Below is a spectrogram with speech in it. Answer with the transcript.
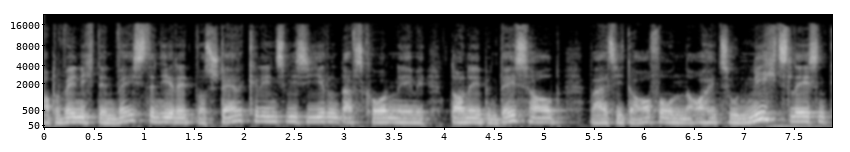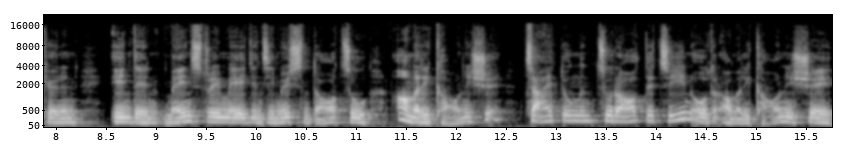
aber wenn ich den Westen hier etwas stärker ins Visier und aufs Korn nehme, dann eben deshalb, weil sie davon nahezu nichts lesen können in den Mainstream-Medien. Sie müssen dazu amerikanische Zeitungen zu Rate ziehen oder amerikanische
